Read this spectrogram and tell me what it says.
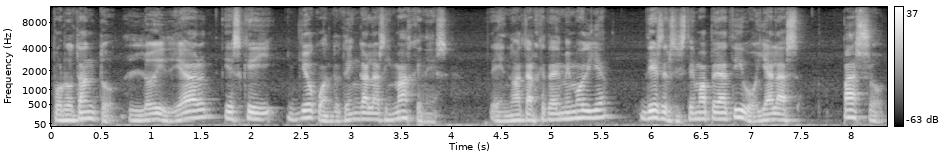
Por lo tanto, lo ideal es que yo cuando tenga las imágenes en una tarjeta de memoria, desde el sistema operativo ya las paso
